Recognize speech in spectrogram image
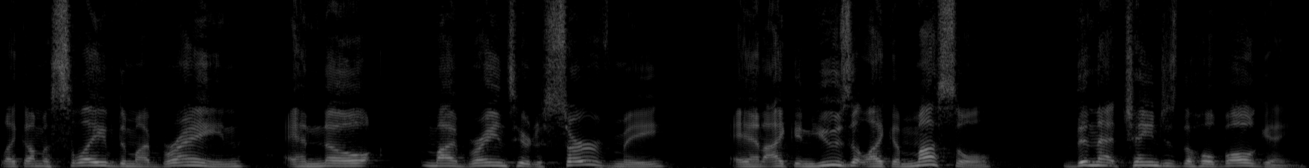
like I'm a slave to my brain and know my brain's here to serve me and I can use it like a muscle, then that changes the whole ball game.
